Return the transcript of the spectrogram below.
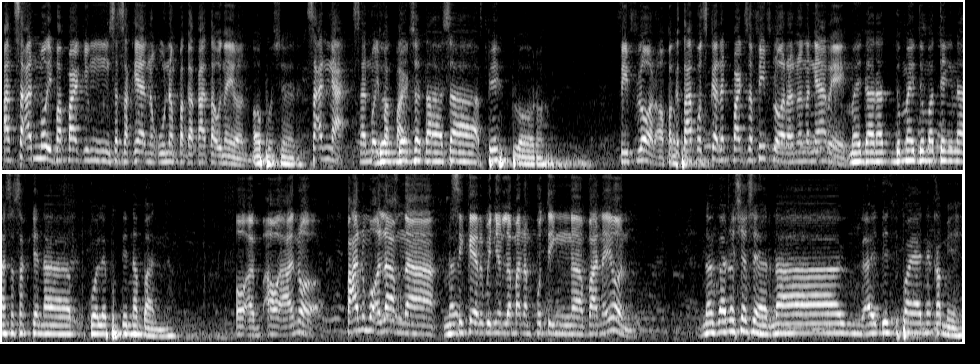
At saan mo ipapark yung sasakyan ng unang pagkakataon na yon? Opo, sir. Saan nga? Saan mo Doon, ipapark? doon sa, ta- sa fifth floor. Fifth floor. O, pagkatapos ka nagpark sa fifth floor, ano nangyari? May, darat, dum- may dumating na sasakyan na kulay puti na van. O, um, o, ano, paano mo alam na, Na- si Kerwin yung laman ng puting ah, van na yon? Nag-ano siya, sir, nag-identify niya kami.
